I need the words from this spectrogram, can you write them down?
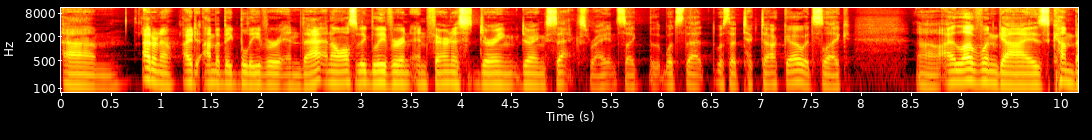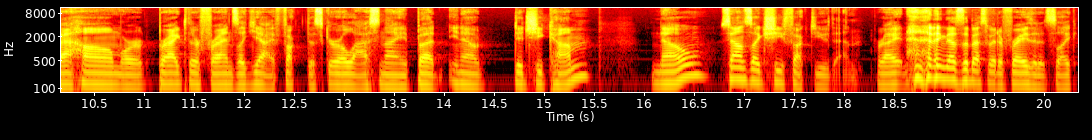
Um, I don't know. I, am a big believer in that, and I'm also a big believer in, in, fairness during during sex. Right? It's like what's that? What's that TikTok go? It's like. Uh, I love when guys come back home or brag to their friends, like, "Yeah, I fucked this girl last night," but you know, did she come? No? Sounds like she fucked you then right? I think that's the best way to phrase it. It's like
